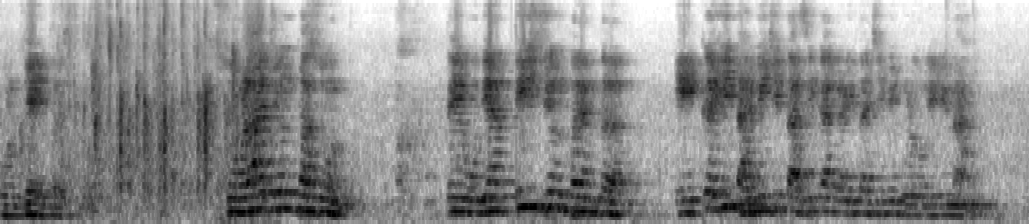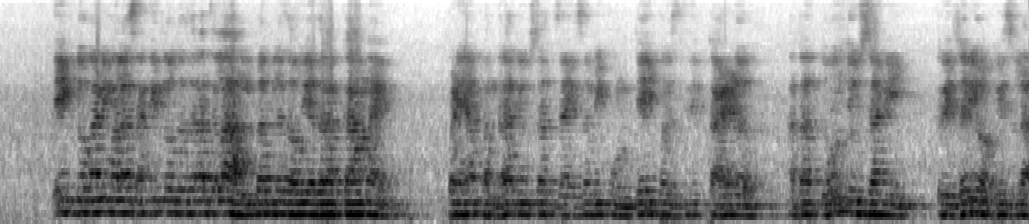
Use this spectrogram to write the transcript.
कोणत्याही परिस्थितीत. सोळा जून पासून ते उद्या तीस जून पर्यंत एकही दहावीची तासिका गणिताची मी बुडवलेली नाही. एक दोघांनी मला सांगितलं होतं जरा चला अलिबागला जाऊया जरा काम आहे. पण ह्या पंधरा दिवसात जायचं मी कोणत्याही परिस्थितीत टाळलं आता दोन दिवसांनी ट्रेझरी ऑफिसला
